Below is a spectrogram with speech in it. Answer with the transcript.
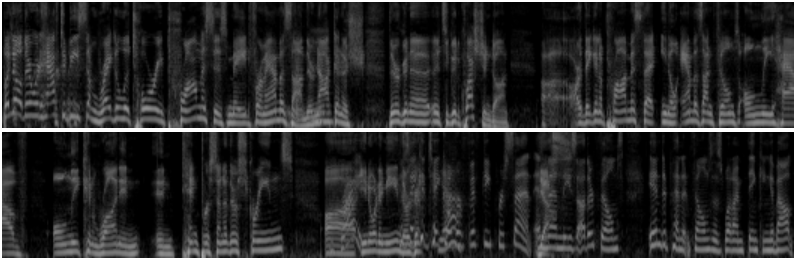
but no, there would have to be some regulatory promises made from Amazon. They're not going to. Sh- they're going to. It's a good question, Dawn. Uh, are they going to promise that you know Amazon films only have only can run in in ten percent of their screens? Uh, right. You know what I mean? Because they gonna- could take Yeah. over 50%. And Yes. then these other films, independent films is what I'm thinking about.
